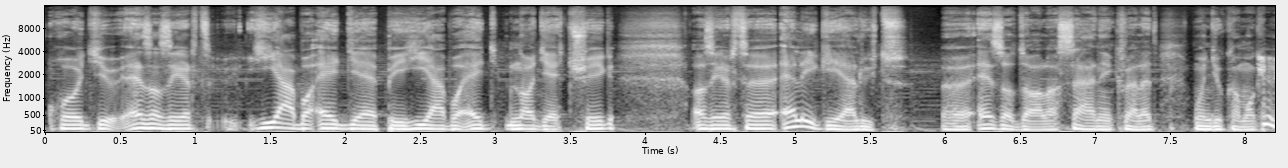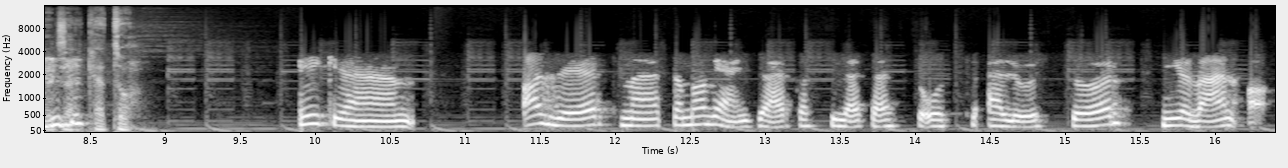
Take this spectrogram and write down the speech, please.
hogy ez azért hiába egy EP, hiába egy nagy egység, azért eléggé elüt ez a dal, a Szánik veled, mondjuk a magányzárkától. Igen, azért, mert a magányzárka született ott először, nyilván a,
